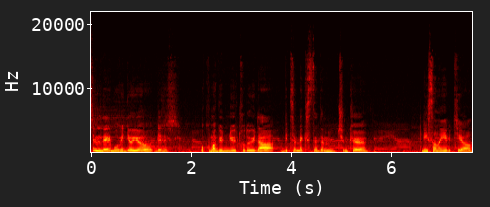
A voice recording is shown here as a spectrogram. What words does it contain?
şimdi bu videoyu bir okuma günlüğü turuyla bitirmek istedim. Çünkü Nisan ayı bitiyor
